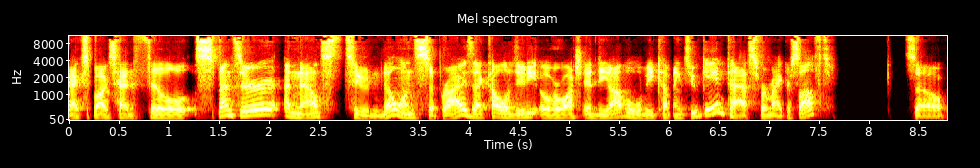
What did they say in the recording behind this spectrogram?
Xbox head Phil Spencer announced to no one's surprise that Call of Duty, Overwatch, and Diablo will be coming to Game Pass for Microsoft. So,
